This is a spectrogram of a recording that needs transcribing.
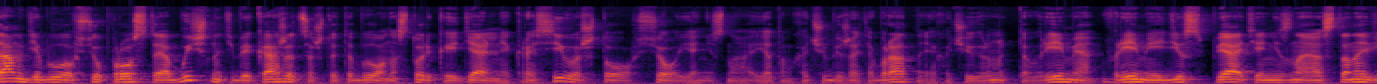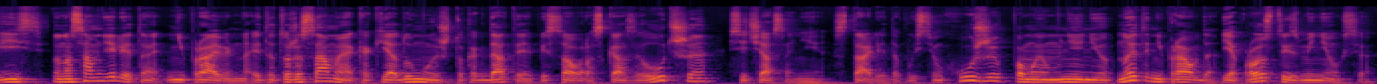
Там, где было все просто и обычно, тебе кажется, что это было настолько идеально и красиво, что все, я не знаю, я там хочу бежать обратно, я хочу вернуть это время. Время, иди вспять, я не знаю, остановись. Но на самом деле это неправильно. Это то же самое, как я думаю, что когда-то я писал рассказы лучше, сейчас они стали, допустим, хуже, по моему мнению. Но это неправда. Я просто изменился.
